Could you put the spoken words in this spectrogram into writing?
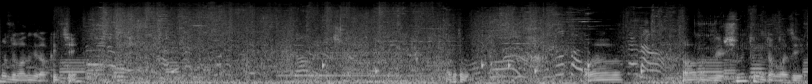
먼저 가는 게 낫겠지 누구 아, 아, 나 내일 시민통장 가지. 아,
